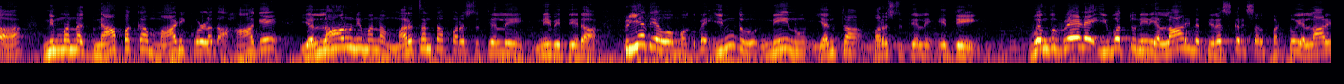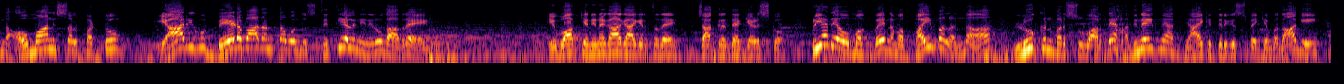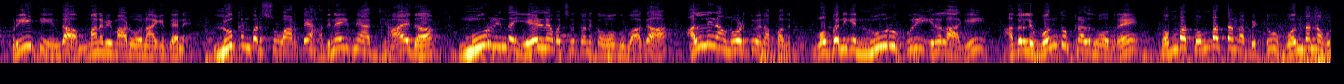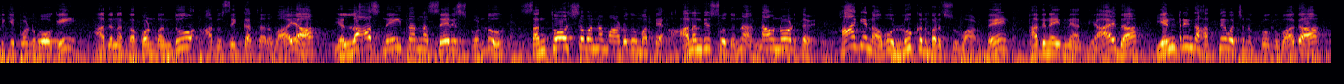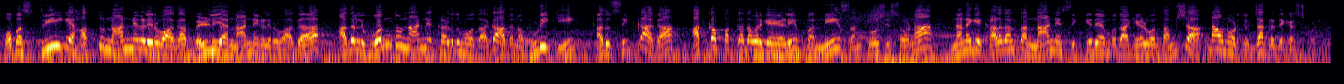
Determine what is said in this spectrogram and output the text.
ನಿಮ್ಮನ್ನು ಜ್ಞಾಪಕ ಮಾಡಿಕೊಳ್ಳದ ಹಾಗೆ ಎಲ್ಲರೂ ನಿಮ್ಮನ್ನು ಮರೆತಂಥ ಪರಿಸ್ಥಿತಿಯಲ್ಲಿ ನೀವಿದ್ದೀರಾ? ಪ್ರಿಯ ದೇವ ಮಗುವೆ, ಇಂದು ನೀನು ಎಂಥ ಪರಿಸ್ಥಿತಿಯಲ್ಲಿ ಇದ್ದಿ? ಒಂದು ವೇಳೆ ಇವತ್ತು ನೀನು ಎಲ್ಲರಿಂದ ತಿರಸ್ಕರಿಸಲ್ಪಟ್ಟು, ಎಲ್ಲರಿಂದ ಅವಮಾನಿಸಲ್ಪಟ್ಟು, ಯಾರಿಗೂ ಬೇಡವಾದಂಥ ಒಂದು ಸ್ಥಿತಿಯಲ್ಲಿ ನೀನಿರುವುದಾದರೆ ಈ ವಾಕ್ಯ ನಿನಗಾಗಿ ಆಗಿರ್ತದೆ. ಜಾಗ್ರತೆ ಕೇಳಿಸ್ಕೊ. ಪ್ರಿಯದೇವ ಮಗುವೆ, ನಮ್ಮ ಬೈಬಲ್ ಅನ್ನ ಲೂಕನ್ ಬರೆಸುವಾರ್ತೆ ಹದಿನೈದನೇ ಅಧ್ಯಾಯಕ್ಕೆ ತಿರುಗಿಸಬೇಕೆಂಬುದಾಗಿ ಪ್ರೀತಿಯಿಂದ ಮನವಿ ಮಾಡುವನಾಗಿದ್ದೇನೆ ಲೂಕನ್ ಬರೆಸುವಾರ್ತೆ ಹದಿನೈದನೇ ಅಧ್ಯಾಯದ ಮೂರರಿಂದ ಏಳನೇ ವಚನ ತನಕ ಹೋಗುವಾಗ ಅಲ್ಲಿ ನಾವು ನೋಡ್ತೀವೇನಪ್ಪ ಅಂದ್ರೆ, ಒಬ್ಬನಿಗೆ ನೂರು ಕುರಿ ಇರಲಾಗಿ ಅದರಲ್ಲಿ ಒಂದು ಕಳೆದು ಹೋದರೆ ತೊಂಬತ್ತೊಂಬತ್ತನ್ನು ಬಿಟ್ಟು ಒಂದನ್ನು ಹುಡುಕಿಕೊಂಡು ಹೋಗಿ ಅದನ್ನು ತಗೊಂಡು ಬಂದು ಅದು ಸಿಕ್ಕ ತರುವಾಯ ಎಲ್ಲ ಸ್ನೇಹಿತರನ್ನ ಸೇರಿಸಿಕೊಂಡು ಸಂತೋಷವನ್ನು ಮಾಡೋದು ಮತ್ತು ಆನಂದಿಸೋದನ್ನು ನಾವು ನೋಡ್ತೇವೆ. ಹಾಗೆ ನಾವು ಲೂಕನ್ ಬರೆಸುವಾರ್ತೆ ಹದಿನೈದನೇ ಅಧ್ಯಾಯದ ಎಂಟರಿಂದ ಹತ್ತನೇ ವಚನಕ್ಕೆ ಹೋಗುವಾಗ ಒಬ್ಬ ಸ್ತ್ರೀಗೆ ಹತ್ತು ನಾಣ್ಯಗಳಿರುವಾಗ, ಬೆಳ್ಳಿಯ ನಾಣ್ಯಗಳಿರುವಾಗ, ಅದರಲ್ಲಿ ಒಂದು ನಾಣ್ಯ ಕಳೆದು ಹೋದಾಗ ಅದನ್ನು ಹುಡುಕಿ ಅದು ಸಿಕ್ಕಾಗ ಅಕ್ಕಪಕ್ಕದವರಿಗೆ ಹೇಳಿ, ಬನ್ನಿ, ಸಂತೋಷಿಸೋಣ, ನನಗೆ ಕಳೆದಂತ ನಾಣ್ಯ ಸಿಕ್ಕಿದೆ ಎಂಬುದಾಗಿ ಹೇಳುವಂತ ಅಂಶ ನಾವು ನೋಡ್ತೀವಿ. ಜಾಗ್ರತೆ ಕೇಳಿಸ್ಕೊಳ್ಳಿ.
